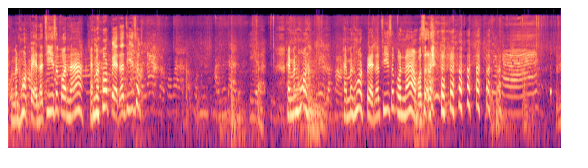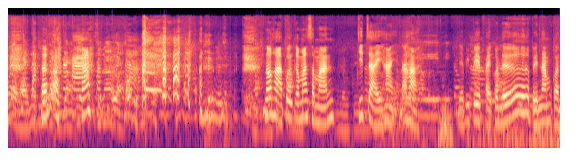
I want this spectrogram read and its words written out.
ให้มันโหดแปดนาทีซะก่อนนะให้มันโหดแปดนาทีซะให้มันโหดให้มันโหดแปดนาทีซะก่อนนะบอกซะเลย นะคะฮะชนะหลายเนาะค่ะเปิดกรมาสมานจิตใจให้นะคะเดี๋ยวพี่เป้ไปก่อนเด้อไปน้ำก่อน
